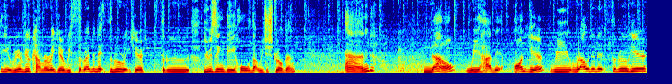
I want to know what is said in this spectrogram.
the rear view camera right here. We threaded it through right here through using the hole that we just drilled in. And now we have it on here. We routed it through here.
